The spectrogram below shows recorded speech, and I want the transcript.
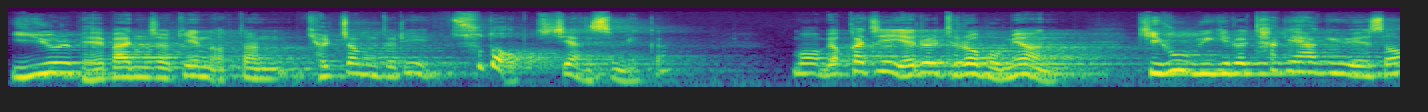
이율 배반적인 어떤 결정들이 수도 없지 않습니까? 뭐 몇 가지 예를 들어보면 기후 위기를 타개하기 위해서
